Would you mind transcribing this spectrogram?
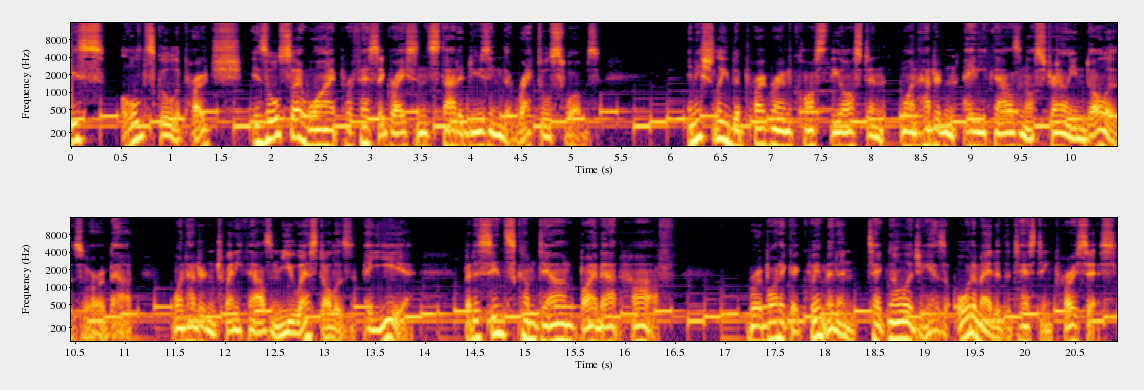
This old school approach is also why Professor Grayson started using the rectal swabs. Initially, the program cost the Austin 180,000 Australian dollars, or about 120,000 US dollars a year, but has since come down by about half. Robotic equipment and technology has automated the testing process.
